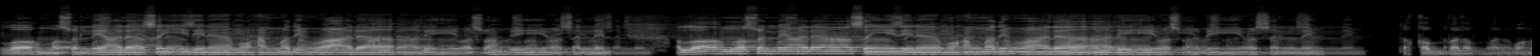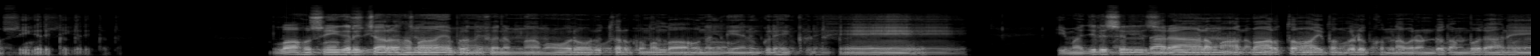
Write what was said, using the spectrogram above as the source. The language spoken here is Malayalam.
اللهم صل على سيدنا محمد وعلى آله وصحبه وسلم اللهم صل على سيدنا محمد وعلى آله وصحبه وسلم تقبل الله സ്വീകരിക്കട്ടെ അള്ളാഹു സ്വീകരിച്ച അർഹമായ പ്രതിഫലം നാം ഓരോരുത്തർക്കും അള്ളാഹു നൽകി അനുഗ്രഹിക്കട്ടെ ഈ മജിലിസിൽ ധാരാളം ആത്മാർത്ഥമായി പങ്കെടുക്കുന്നവരുണ്ട് തമ്പുരാനെ.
